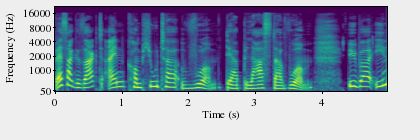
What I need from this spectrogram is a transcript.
Besser gesagt ein Computerwurm, der Blasterwurm. Über ihn,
